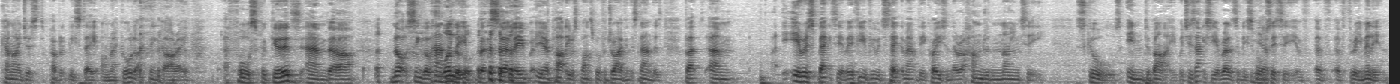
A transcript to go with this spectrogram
can I just publicly state on record, I think are a, a force for good and are not single-handedly, but certainly you know partly responsible for driving the standards. But um, irrespective, if you, if you were to take them out of the equation, there are 190 schools in Dubai, which is actually a relatively small Yeah. city of, of, of three million,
